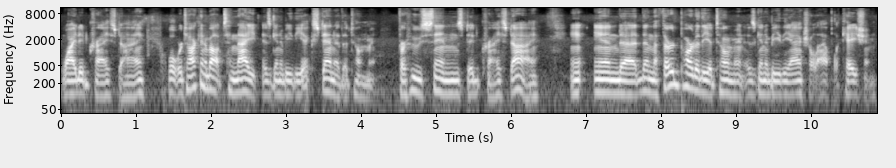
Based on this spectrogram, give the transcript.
Why did Christ die? What we're talking about tonight is going to be the extent of the atonement. For whose sins did Christ die? And, and uh, then the third part of the atonement is going to be the actual application,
